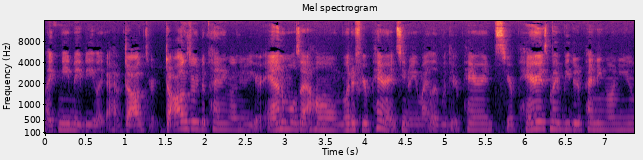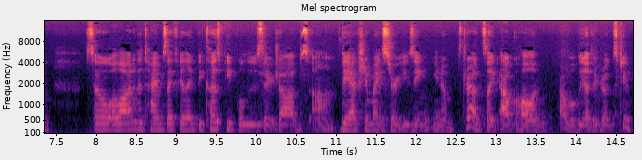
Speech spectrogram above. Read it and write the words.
Like me, maybe like I have dogs, or dogs are depending on you, your animals at home. What if your parents, you know, you might live with your parents, your parents might be depending on you. So a lot of the times I feel like because people lose their jobs, um, they actually might start using, you know, drugs like alcohol and probably other drugs too.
